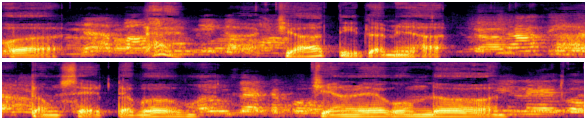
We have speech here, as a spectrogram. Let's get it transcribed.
ကွနတ်အပေါင်းတို့နှင့်တကွာဂျာတိသမျှသာ တိတံတုံးဆက်တဘုံဘုဇ္ဇတဘောကျင်လေကုန်သောဒီလေကုံ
